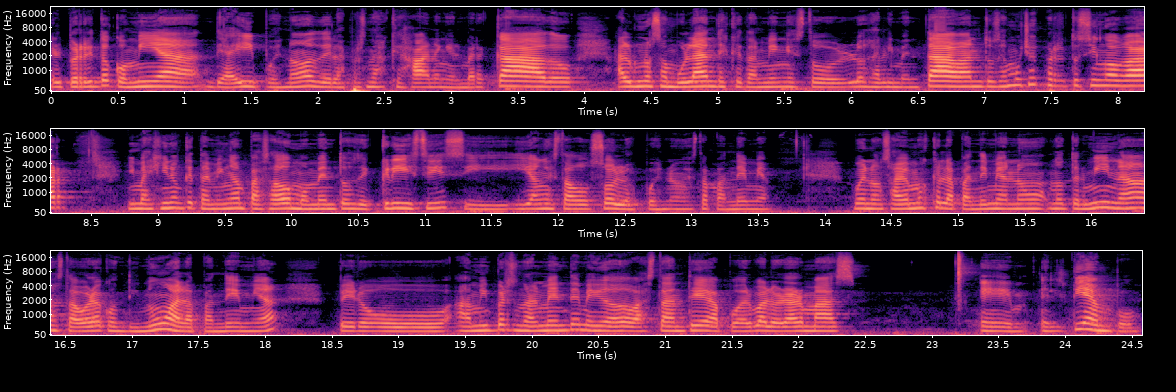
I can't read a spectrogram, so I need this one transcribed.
el perrito comía de ahí, pues, ¿no? De las personas que dejaban en el mercado, algunos ambulantes que también esto los alimentaban. Entonces, muchos perritos sin hogar, imagino que también han pasado momentos de crisis y, han estado solos, pues, ¿no? En esta pandemia. Bueno, sabemos que la pandemia no, no termina, hasta ahora continúa la pandemia, pero a mí personalmente me ha ayudado bastante a poder valorar más eh, el tiempo.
